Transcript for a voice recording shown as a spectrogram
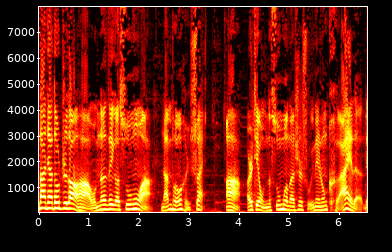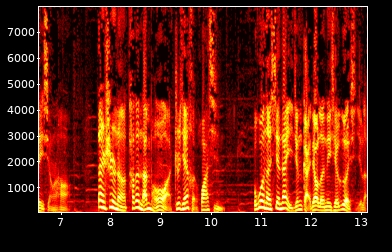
大家都知道哈，我们的这个苏木啊，男朋友很帅啊，而且我们的苏木呢是属于那种可爱的类型哈。但是呢，她的男朋友啊之前很花心，不过呢，现在已经改掉了那些恶习了。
